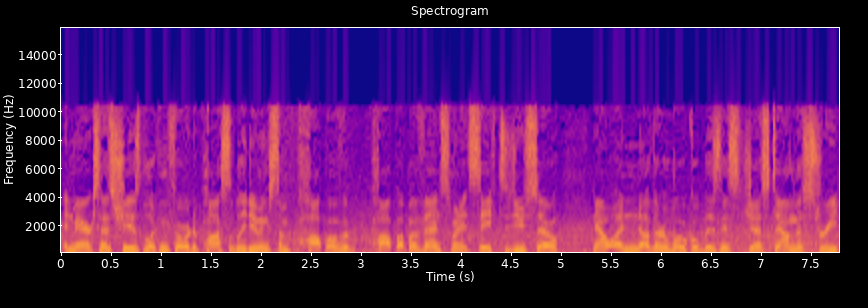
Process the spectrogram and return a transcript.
And Merrick says she is looking forward to possibly doing some pop-up pop-up events when it's safe to do so. Now, another local business just down the street,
